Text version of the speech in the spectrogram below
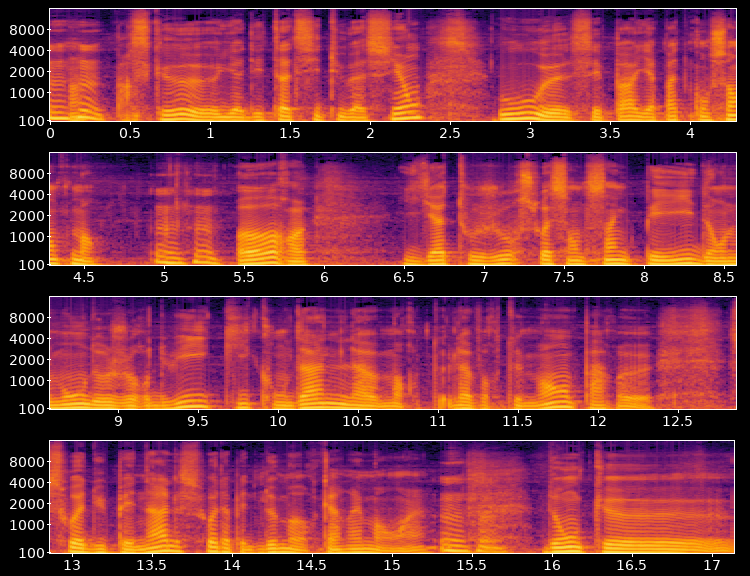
hein, Mhm, parce qu'il y a des tas de situations où euh, c'est pas, il n'y a pas de consentement. mhm. Or, il y a toujours 65 pays dans le monde aujourd'hui qui condamnent l'avortement par euh, soit du pénal, soit la peine de mort, carrément. hein. Mhm. Donc, euh,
